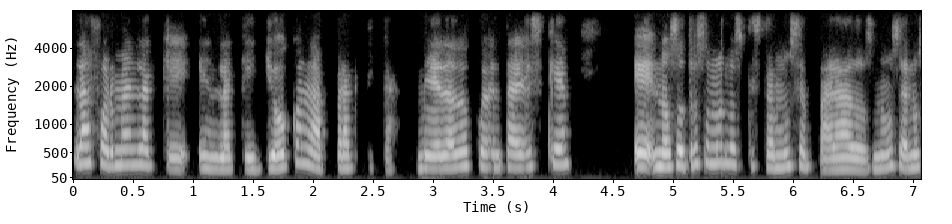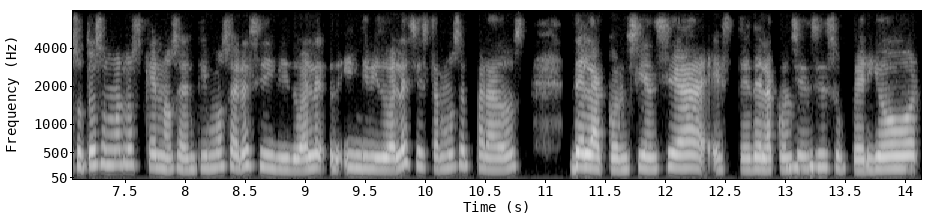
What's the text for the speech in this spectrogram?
la forma en la que, en la que yo con la práctica me he dado cuenta es que eh, nosotros somos los que estamos separados, ¿no? O sea, nosotros somos los que nos sentimos seres individuales, individuales y estamos separados de la conciencia, este, de la conciencia superior,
